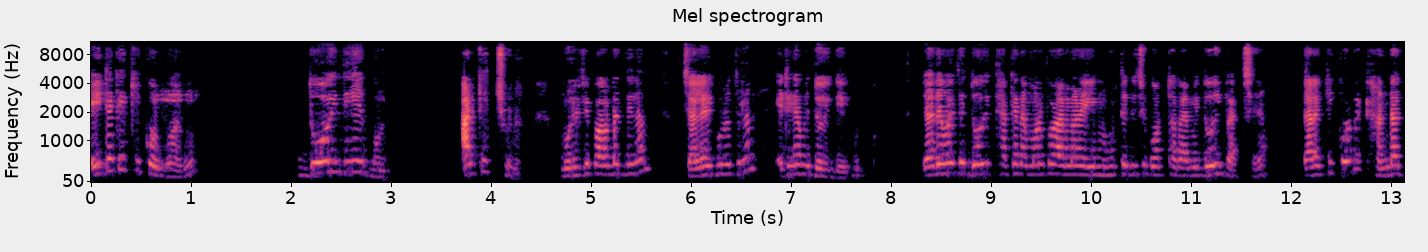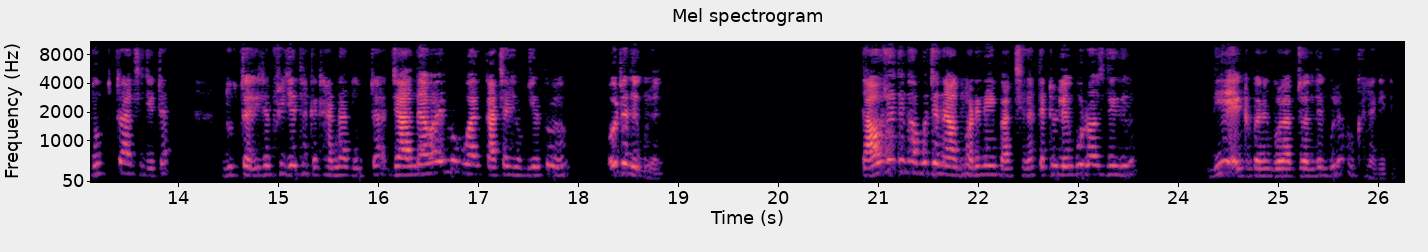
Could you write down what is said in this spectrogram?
এইটাকে কি করব আমি? দই দিয়ে গুলবো আর কিচ্ছু না। মুলেঠি পাউডার দিলাম, চালের গুঁড়ো দিলাম, এটাকে আমি দই দিয়ে গুলবো যাদের বাড়িতে দই থাকে না, মনে করো আমার এই মুহূর্তে কিছু করতে হবে, আমি দই পাচ্ছি না, তারা কি করবে? ঠান্ডা দুধটা আছে যেটা, দুধটা যেটা ফ্রিজে থাকে ঠান্ডা দুধটা, জাল দেওয়াই হোক বা কাঁচাই হোক যেহেতু ওইটা দিয়ে গুলেন তাও যদি ভাবো যে না, ঘরে নেই, পাচ্ছি না একটু লেবুর রস দিয়ে দিবে দিয়ে একটুখানি গোলাপ জল দিয়ে গুলে মুখে লাগিয়ে দিবে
